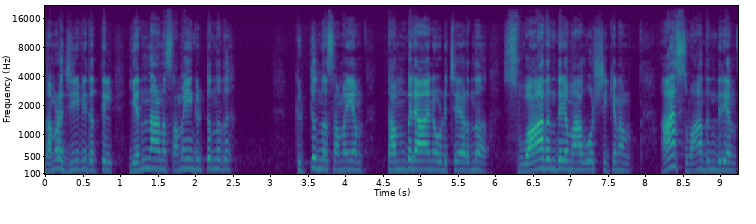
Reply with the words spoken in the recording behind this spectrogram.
നമ്മുടെ ജീവിതത്തിൽ എന്നാണ് സമയം കിട്ടുന്നത്? കിട്ടുന്ന സമയം തമ്പുരാനോട് ചേർന്ന് സ്വാതന്ത്ര്യം ആഘോഷിക്കണം. ആ സ്വാതന്ത്ര്യം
